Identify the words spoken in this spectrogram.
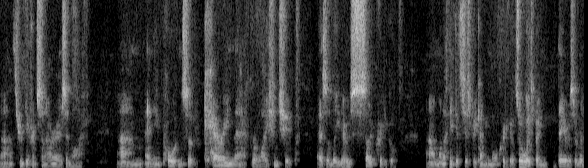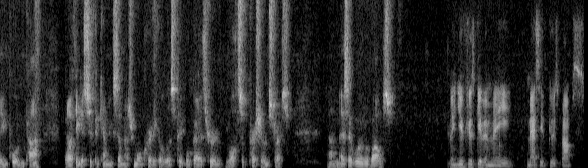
uh, through different scenarios in life, um, and the importance of carrying that relationship as a leader is so critical. Um, and I think it's just becoming more critical. It's always been there as a really important part, but I think it's just becoming so much more critical as people go through lots of pressure and stress um, as their world evolves. I mean, you've just given me massive goosebumps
